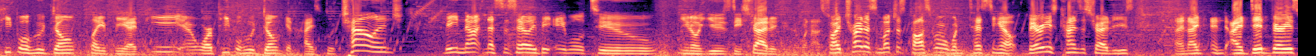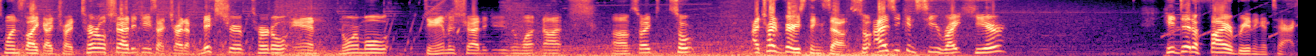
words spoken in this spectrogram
people who don't play VIP or people who don't get High Score Challenge may not necessarily be able to, you know, use these strategies and whatnot. So I tried as much as possible when testing out various kinds of strategies, and I and I did various ones like I tried turtle strategies, I tried a mixture of turtle and normal damage strategies and whatnot. Um, so I so I tried various things out. So as you can see right here, he did a fire breathing attack.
